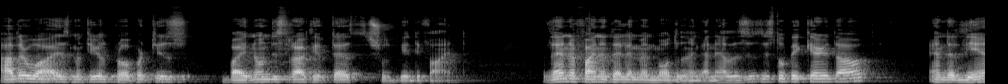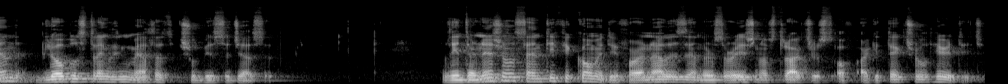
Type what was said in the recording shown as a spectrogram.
otherwise material properties by non-destructive tests should be defined. Then a finite element modeling analysis is to be carried out, and at the end, global strengthening methods should be suggested. The International Scientific Committee for Analysis and Restoration of Structures of Architectural Heritage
